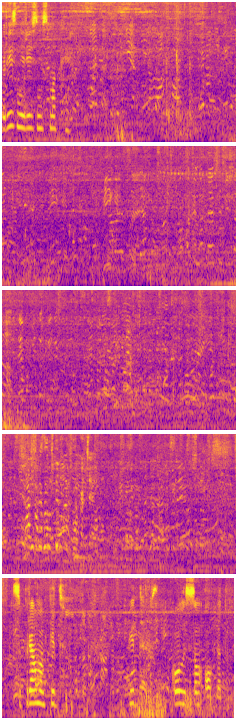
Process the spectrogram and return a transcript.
Різні різні смаки. Це прямо під, під колесом огляду.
